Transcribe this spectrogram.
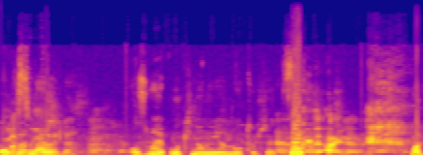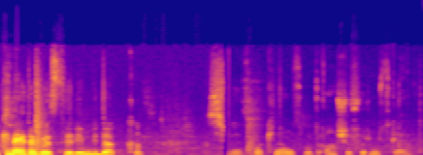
Olur basın. mu öyle? Evet. O zaman hep makinenin yanına oturacak. Evet, aynen. Makineyi de göstereyim bir dakika. Evet makinemiz burada. Aa şoförümüz geldi.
